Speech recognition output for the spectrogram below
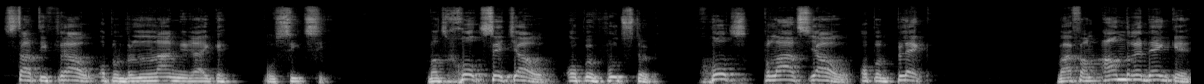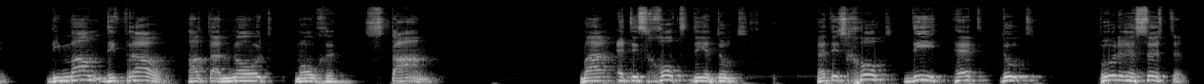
staat die vrouw op een belangrijke positie. Want God zet jou op een voetstuk. God plaatst jou op een plek waarvan anderen denken, die man, die vrouw had daar nooit mogen staan. Maar het is God die het doet. Het is God die het doet. Broeder en zuster.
